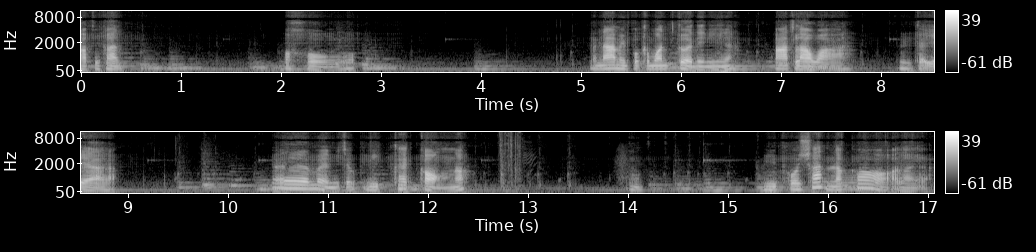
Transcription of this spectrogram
ครับทุกท่าน โอ้โห มันน่ามีโปเกมอนเกิดในนี้นะปาดลาวาก็แย่ละเออเหมือนจะมีแค่กล่องเนาะ มีโพชั่นแล้วก็อะไรอะ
